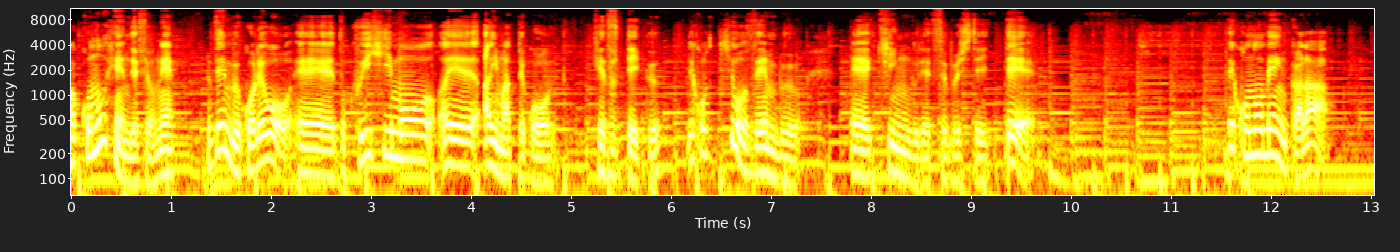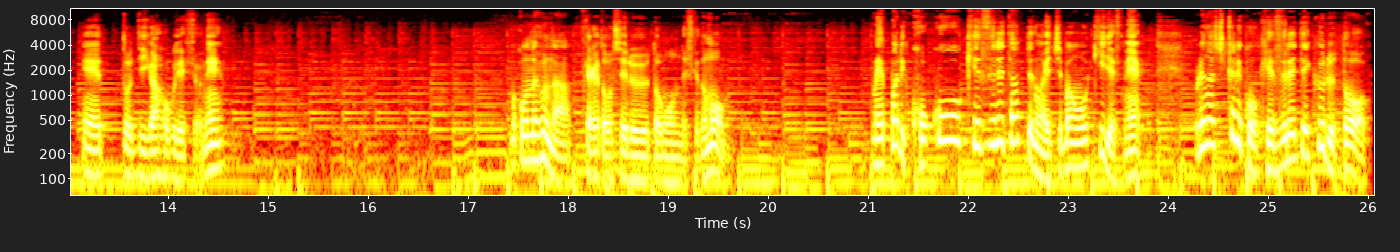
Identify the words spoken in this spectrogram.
まあ、この辺ですよね。全部これを、えーと、食い火も、えー、相まってこう削っていく。で、こっちを全部、えー、キングで潰していって、で、この面から、えー、っと、ディガホグですよね。まあ、こんな風な使い方をしてると思うんですけども、まあ、やっぱりここを削れたっていうのが一番大きいですね。これがしっかりこう削れてくると、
